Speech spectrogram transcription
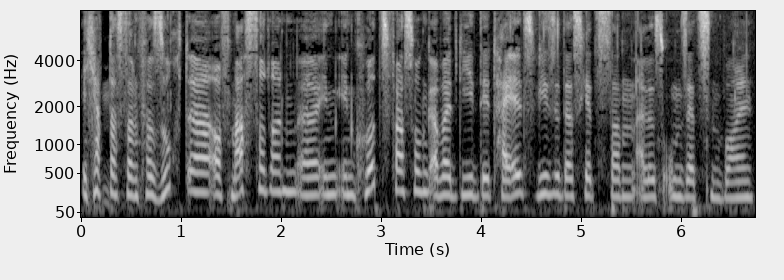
Ich habe das dann versucht äh, auf Mastodon äh, in, in Kurzfassung, aber die Details, wie sie das jetzt dann alles umsetzen wollen.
